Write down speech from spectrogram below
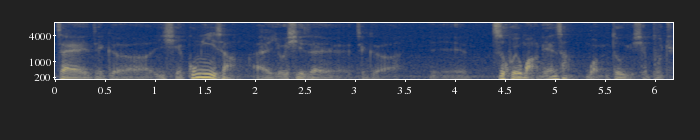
在这个一些工艺上，呃，尤其在这个呃智慧网联上，我们都有一些布局。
